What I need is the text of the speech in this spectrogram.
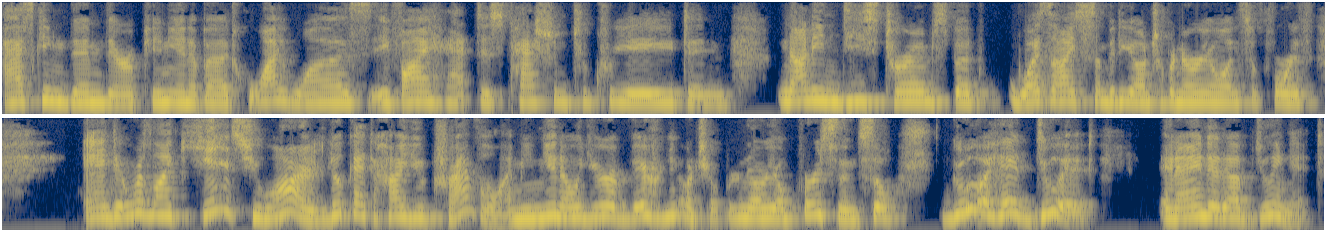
asking them their opinion about who I was, if I had this passion to create and not in these terms, but was I somebody entrepreneurial and so forth. And they were like, yes, you are. Look at how you travel. I mean, you know, you're a very entrepreneurial person. So go ahead, do it. And I ended up doing it.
